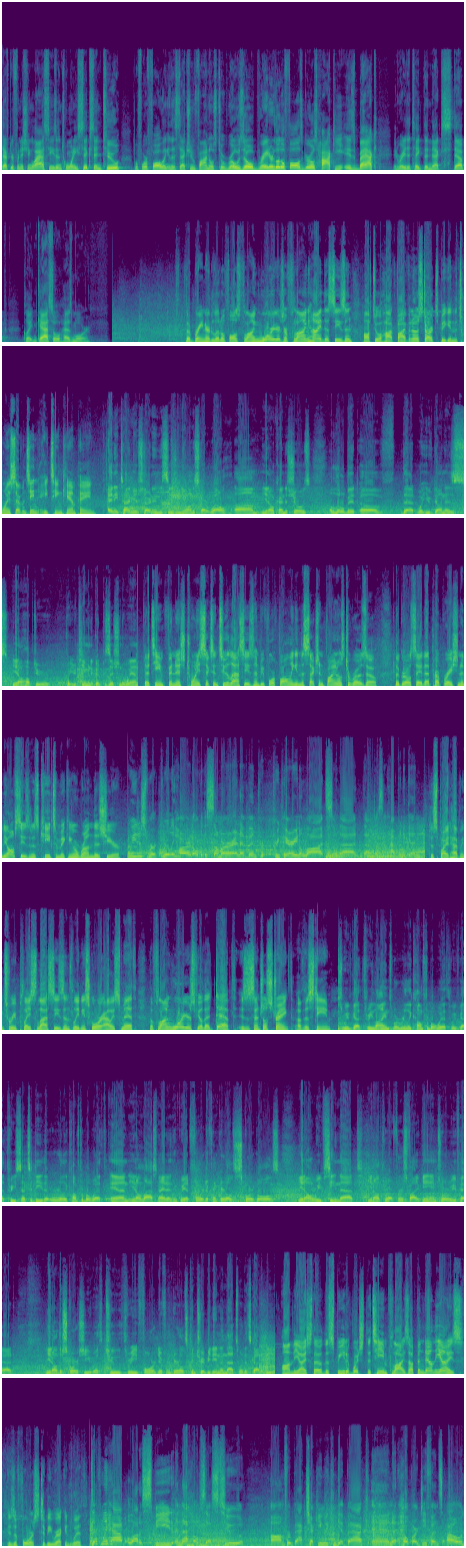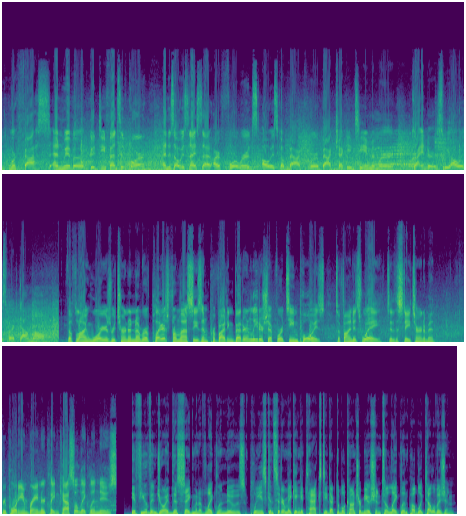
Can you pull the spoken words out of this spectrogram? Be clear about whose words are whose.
Speaker 1: after finishing last season 26 and 2 before falling in the section finals to Roseau. Brainerd Little Falls girls hockey is back and ready to take the next step. Clayton Castle has more.
Speaker 2: The Brainerd Little Falls Flying Warriors are flying high this season, off to a hot 5-0 start to begin the 2017-18 campaign.
Speaker 3: Anytime you're starting the season, you want to start well. Um, you know, kind of shows a little bit of that what you've done is, you know, helped you put your team in a good position to win.
Speaker 2: The team finished 26 and 2 last season before falling in the section finals to Roseau. The girls say that preparation in the offseason is key to making a run this year.
Speaker 4: We just worked really hard over the summer and have been pre preparing a lot so that that doesn't happen again.
Speaker 2: Despite having to replace last season's leading scorer Ali Smith, the Flying Warriors feel that depth is essential strength of this team.
Speaker 3: We've got three lines we're really comfortable with. We've got three sets of D that we're really comfortable with. And, you know, last night I think we had four different girls score goals. You know, we've seen that, you know, through our first five games where we've had, you know, the score sheet with two, three, four different girls contributing, and that's what it's got to be.
Speaker 2: On the ice, though, the speed of which the team flies up and down the ice is a force to be reckoned with.
Speaker 4: Definitely have a lot of speed, and that helps us to um, for back checking, we can get back and help our defense out.
Speaker 5: We're fast and we have a good defensive core, and it's always nice that our forwards always come back. We're a back checking team and we're grinders. We always work down low.
Speaker 2: The Flying Warriors return a number of players from last season, providing veteran leadership for a team poised to find its way to the state tournament. Reporting in Brainerd, Clayton Castle, Lakeland News.
Speaker 6: If you've enjoyed this segment of Lakeland News, please consider making a tax-deductible contribution to Lakeland Public Television.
